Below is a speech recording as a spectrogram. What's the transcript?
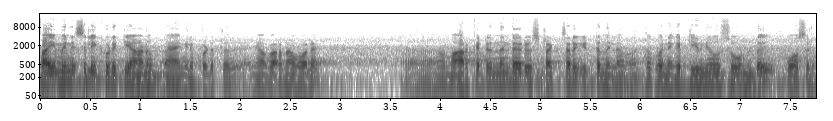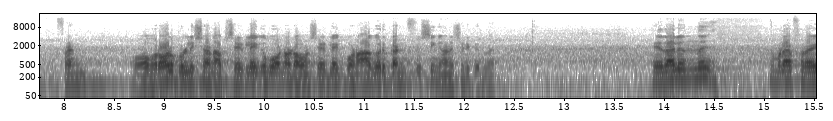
ഫൈവ് മിനിറ്റ്സ് ലിക്വിഡിറ്റി ആണ് ബാങ്കിൽ പെടുത്തത്. ഞാൻ പറഞ്ഞ പോലെ മാർക്കറ്റിൽ നിന്നെ ഒരു സ്ട്രക്ചർ കിട്ടുന്നില്ല. ഇതിപ്പോൾ നെഗറ്റീവ് ന്യൂസും ഉണ്ട്. പോസിറ്റീവ് ഫ്രണ്ട് ഓവറോൾ ബുള്ളിഷാണ് ആണ്. സൈഡിലേക്ക് പോകണോ ഡൗൺ സൈഡിലേക്ക് പോകണോ ആകെ ഒരു കൺഫ്യൂസിങ് ആണ് ശരിക്കുന്നത് ഏതായാലും ഇന്ന് നമ്മുടെ ഫ്രൈ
